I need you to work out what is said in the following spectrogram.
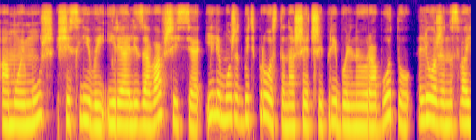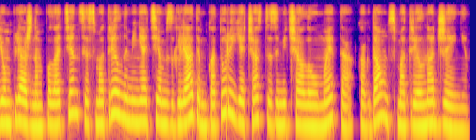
А мой муж, счастливый и реализовавшийся, или, может быть, просто нашедший прибыльную работу, лежа на своем пляжном полотенце, смотрел на меня тем взглядом, который я часто замечала у Мэта, когда он смотрел на Дженни.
